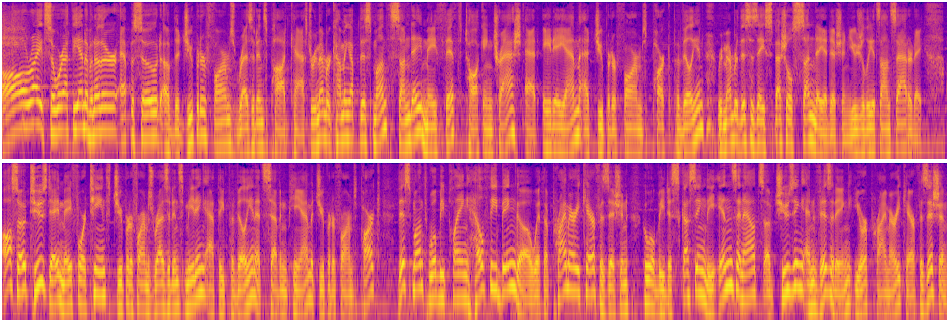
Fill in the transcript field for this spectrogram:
All right, so we're at the end of another episode of the Jupiter Farms Residents Podcast. Remember, coming up this month, Sunday, May 5th, Talking Trash at 8 a.m. at Jupiter Farms Park Pavilion. Remember, this is a special Sunday edition. Usually it's on Saturday. Also, Tuesday, May 14th, Jupiter Farms Residents meeting at the Pavilion at 7 p.m. at Jupiter Farms Park. This month, we'll be playing Healthy Bingo with a primary care physician who will be discussing the ins and outs of choosing and visiting your primary care physician.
